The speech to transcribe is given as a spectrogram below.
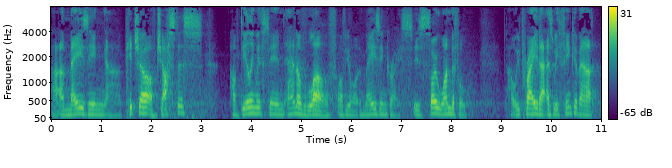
uh, amazing uh, picture of justice, of dealing with sin and of love, of your amazing grace is so wonderful. Uh, we pray that as we think about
